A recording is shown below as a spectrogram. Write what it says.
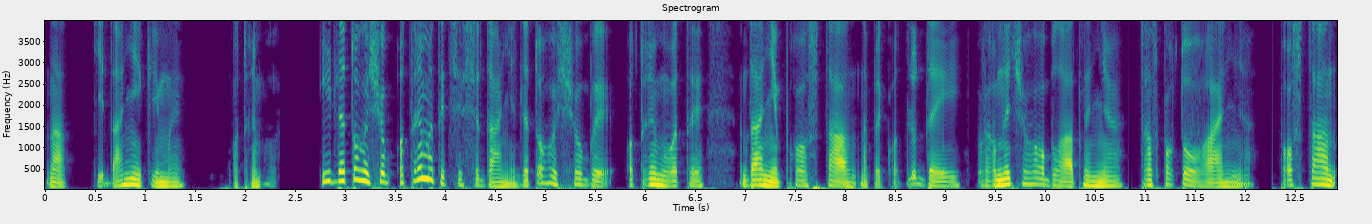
на ті дані, які ми отримали. І для того, щоб отримати ці всі дані, для того, щоб отримувати дані про стан, наприклад, людей, виробничого обладнання, транспортування, про стан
